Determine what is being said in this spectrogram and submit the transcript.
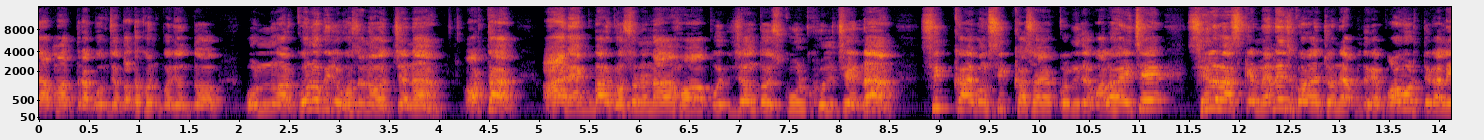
তাপমাত্রা কমছে ততক্ষণ পর্যন্ত অন্য আর কোনো কিছু ঘোষণা হচ্ছে না। অর্থাৎ আর একবার ঘোষণা না হওয়া পর্যন্ত স্কুল খুলছে না। শিক্ষা এবং শিক্ষা সহায়ক কর্মীদের বলা হয়েছে সিলেবাসকে ম্যানেজ করার জন্য আপনাদেরকে পরবর্তীকালে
